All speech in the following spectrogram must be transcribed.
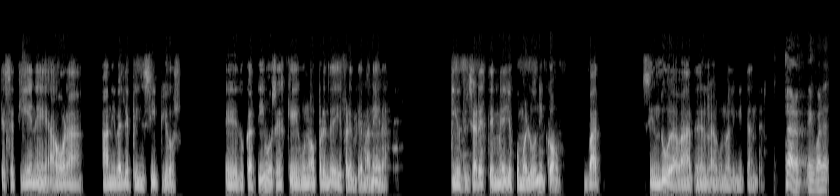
que se tiene ahora a nivel de principios educativos es que uno aprende de diferente manera. Y utilizar este medio como el único va, sin duda, va a tener algunos limitantes. Claro, igual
